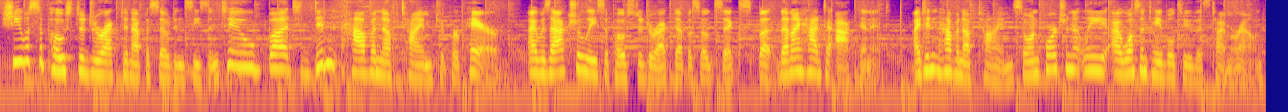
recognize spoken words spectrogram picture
she was supposed to direct an episode in season 2, but didn't have enough time to prepare. I was actually supposed to direct episode 6, but then I had to act in it. I didn't have enough time, so unfortunately, I wasn't able to this time around.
